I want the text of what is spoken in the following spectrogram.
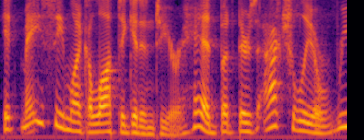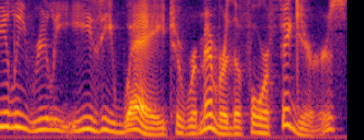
it may seem like a lot to get into your head, but there's actually a really, really easy way to remember the four figures,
